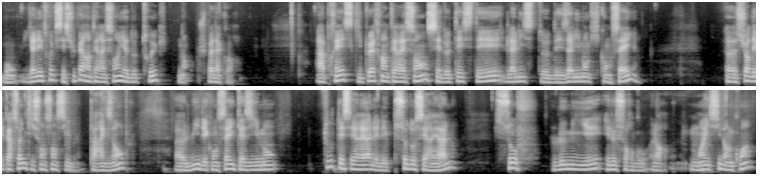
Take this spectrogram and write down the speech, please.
Bon, il y a des trucs, c'est super intéressant, il y a d'autres trucs, non, je suis pas d'accord. Après, ce qui peut être intéressant, c'est de tester la liste des aliments qu'il conseille euh, sur des personnes qui sont sensibles. Par exemple, euh, lui déconseille quasiment toutes les céréales et les pseudo-céréales, sauf le millet et le sorgho. Alors, moi, ici, dans le coin,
